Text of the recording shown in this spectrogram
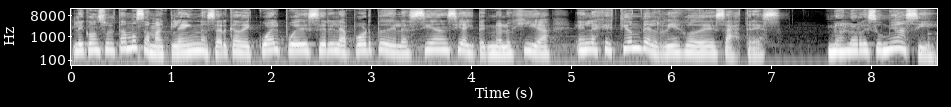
Le consultamos a McLean acerca de cuál puede ser el aporte de la ciencia y tecnología en la gestión del riesgo de desastres. Nos lo resumió así.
